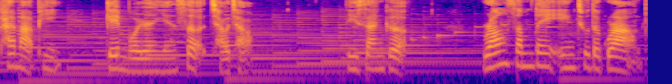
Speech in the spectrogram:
拍马屁，给某人颜色瞧瞧。第三个，run something into the ground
